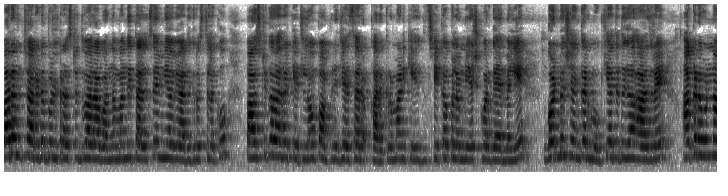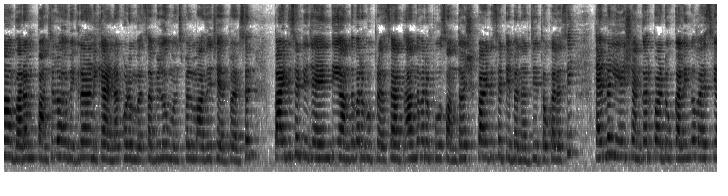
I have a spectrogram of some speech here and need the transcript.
వరం చారిటబుల్ ట్రస్ట్ ద్వారా వంద మంది తలసేమియా వ్యాధిగ్రస్తులకు పౌష్టికాహార కిట్లను పంపిణీ చేశారు. కార్యక్రమానికి శ్రీకాకుళం నియోజకవర్గ ఎమ్మెల్యే గొండు శంకర్ ముఖ్య అతిథిగా హాజరై అక్కడ ఉన్న వరం పంచలోహ విగ్రహానికి ఆయన కుటుంబ సభ్యులు మున్సిపల్ మాజీ చైర్పర్సన్ పైడిశెట్టి జయంతి అందవరపు ప్రసాద్ అందవరపు సంతోష్ పైడిశెట్టి బెనర్జీతో కలిసి ఎమ్మెల్యే శంకర్ పాటు కళింగ వైశ్య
